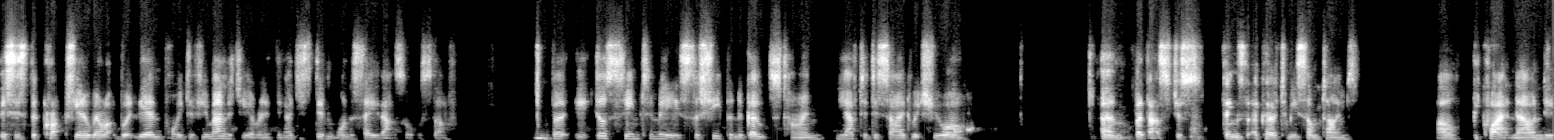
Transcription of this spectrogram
this is the crux, you know, we're, we're at the end point of humanity or anything. I just didn't want to say that sort of stuff. But it does seem to me it's the sheep and the goats time. You have to decide which you are. Um, but that's just things that occur to me sometimes. I'll be quiet now and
